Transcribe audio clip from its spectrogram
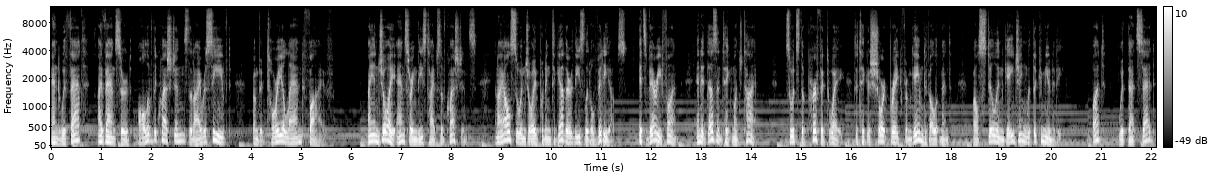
And with that, I've answered all of the questions that I received from Victoria Land 5. I enjoy answering these types of questions, and I also enjoy putting together these little videos. It's very fun, and it doesn't take much time, so it's the perfect way to take a short break from game development while still engaging with the community. But with that said,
